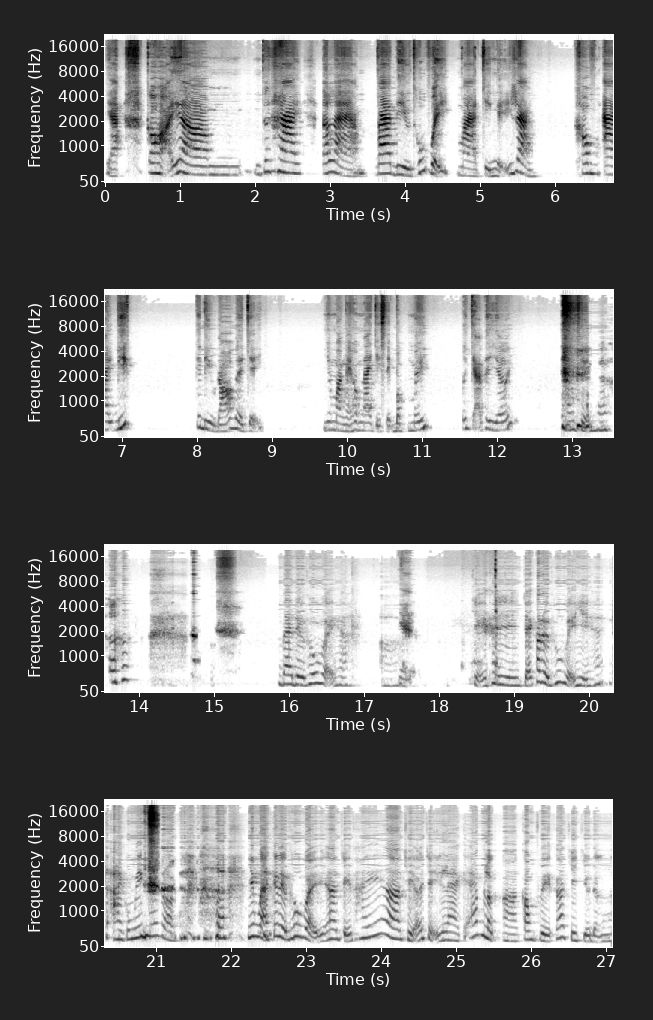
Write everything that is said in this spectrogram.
dạ câu hỏi uh, thứ hai đó là ba điều thú vị mà chị nghĩ rằng không ai biết cái điều đó về chị. Nhưng mà ngày hôm nay chị sẽ bật mí với cả thế giới. Ba điều thú vị hả? Ờ, dạ. chị thì chả có điều thú vị gì hết ai cũng biết hết rồi. Nhưng mà cái điều thú vị à, chị thấy à, chị ở chị là cái áp lực à, công việc á, chị chịu đựng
